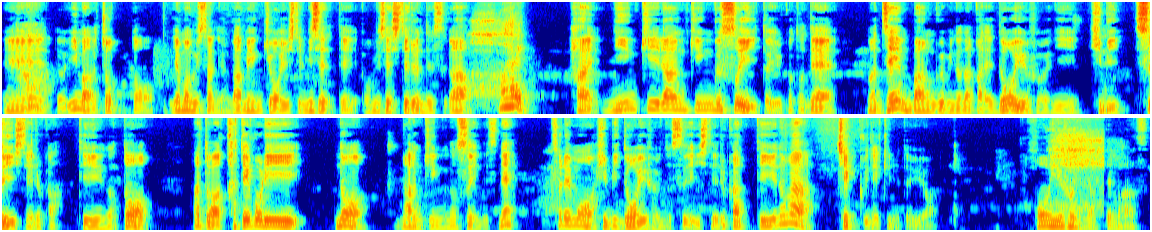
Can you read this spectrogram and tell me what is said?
えーと、今ちょっと山口さんには画面共有して見せて、お見せしてるんですが、はい。はい。人気ランキング推移ということで、まあ、全番組の中でどういうふうに日々推移しているかっていうのと、あとはカテゴリーのランキングの推移ですね。それも日々どういうふうに推移しているかっていうのがチェックできるというような、こういうふうになってます。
